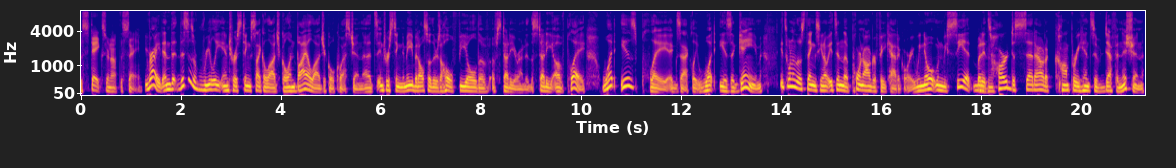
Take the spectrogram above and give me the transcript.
The stakes are not the same. Right. And th- this is a really interesting psychological and biological question. Uh, it's interesting to me, but also there's a whole field of, of study around it the study of play. What is play exactly? What is a game? It's one of those things, you know, it's in the pornography category. We know it when we see it, but mm-hmm. it's hard to set out a comprehensive definition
